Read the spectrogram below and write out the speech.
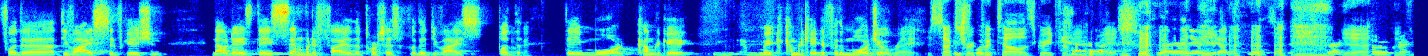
for the device certification. Nowadays, they simplify the process for the device, but Okay. they more complicated, make complicated for the module. Right. It sucks for Quectel is great for me, right? Yeah, yeah, yeah, yes, yes, yes, correct, Yeah, correct.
